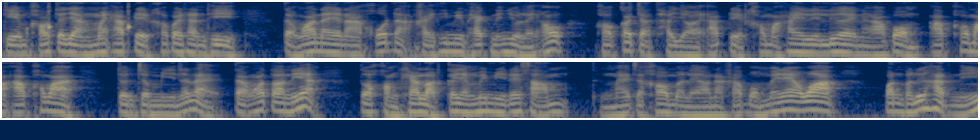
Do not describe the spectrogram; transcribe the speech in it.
เกมเขาจะยังไม่อัปเดตเข้าไปทันที แต่ว่าในอนาคตอะใครที่มีแพ็คนี้อยู่แล้วเขาก็จะทยอยอัปเดตเข้ามาให้เรื่อยๆนะครับผมอัพเข้ามาอัพเข้ามาจนจะมีนั่นแหละ แต่ว่าตอนนี้ตัวของแครอทก็ยังไม่มีได้วยซ้ำถึงแม้จะเข้ามาแล้วนะครับ ผมไม่แน่ว่าวันพฤหัสนี้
